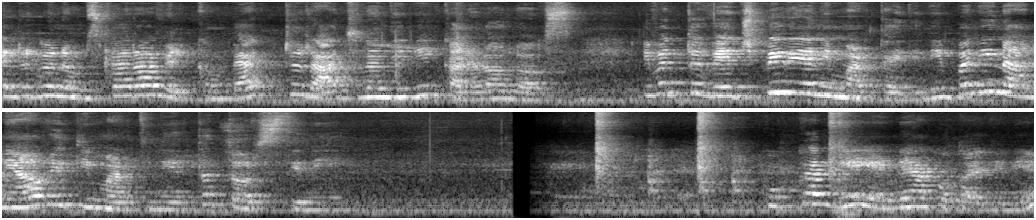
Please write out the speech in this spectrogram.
ಎಲ್ರಿಗೂ ನಮಸ್ಕಾರ. Welcome back to Rajanandini Kannada vlogs ಇವತ್ತು ವೆಜ್ ಬಿರಿಯಾನಿ ಮಾಡ್ತಾ ಇದ್ದೀನಿ. ಬನ್ನಿ, ನಾನು ಯಾವ ರೀತಿ ಮಾಡ್ತೀನಿ ಅಂತ ತೋರಿಸ್ತೀನಿ. ಕುಕ್ಕರ್ಗೆ ಎಣ್ಣೆ ಹಾಕೋತಾ ಇದ್ದೀನಿ.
